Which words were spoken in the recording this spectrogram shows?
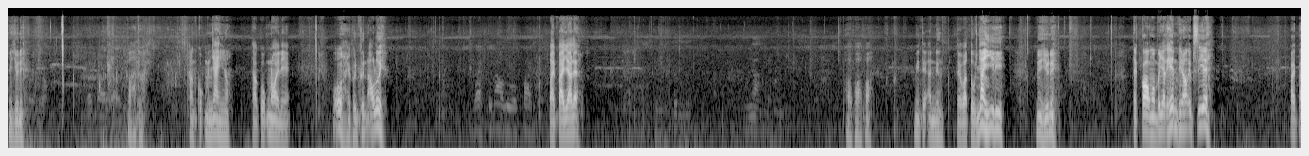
นี่อยู่นี่ทางกกมันใหญ่เนาะถ้ากกน้อยเนี่ยโอ้ให้เพิ่นขึ้นเอาเลยไปไปยาแล้วพ อพอพอมีแต่อันหนึ่งแต่ว่าตัวใหญ่อีหลีนี่อยู่นี่ แต่กล้องมันไม่อยากเห็นพี่น้องเอฟซีไปไป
